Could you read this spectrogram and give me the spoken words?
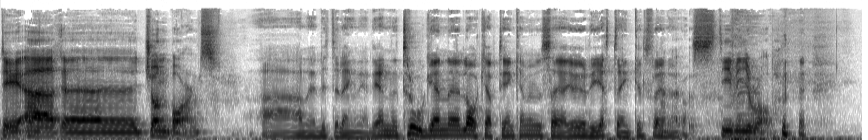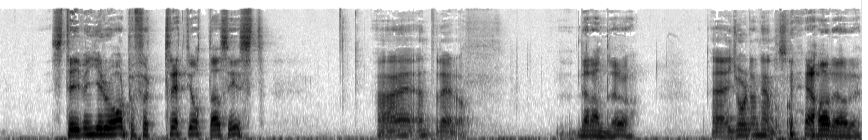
det är eh, John Barnes. Ah, han är lite längre ner. Det är en trogen eh, lagkapten kan man väl säga. Jag gör det jätteenkelt för dig nu då. Steven Gerrard. Steven Gerrard på 40 38 assist. Nej, inte det då. Den andra då? Eh, Jordan Henderson. ja, det har du.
